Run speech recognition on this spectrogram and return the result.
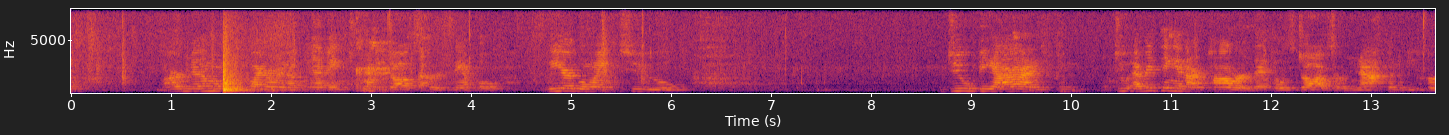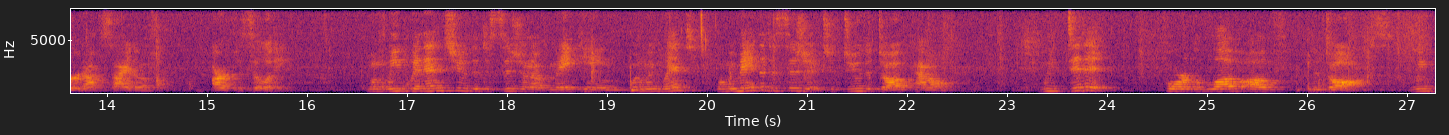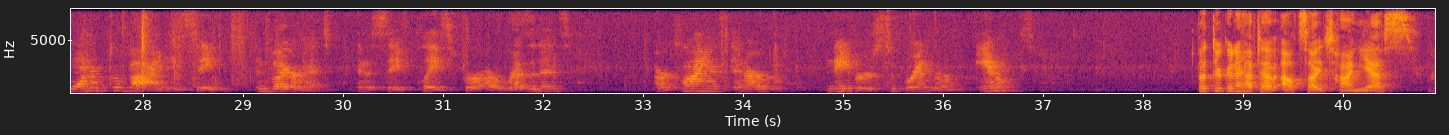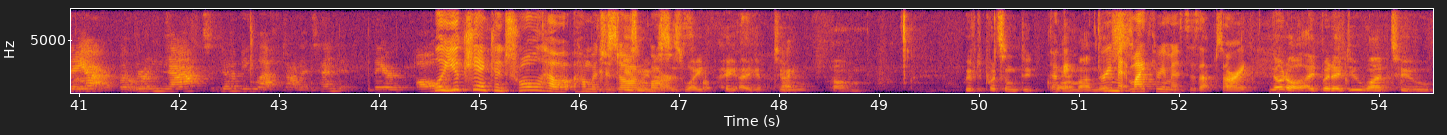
our minimum requirement of having 20 dogs, for example, we are going to do beyond, do everything in our power that those dogs are not going to be heard outside of our facility. When we went into the decision of making, when we went, when we made the decision to do the dog kennel, we did it for the love of the dogs. We want to provide a safe environment and a safe place for our residents, our clients, and our neighbors to bring their animals. But they're gonna have to have outside time, yes? They are, but they're not going to be left unattended. They're always. Well, you can't control how, how much a Excuse dog me, barks. Mrs. White, I, I have to, um, we have to put some Okay, decorum on this. three min, my three minutes is up, sorry. No, no, I, but I do want to,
